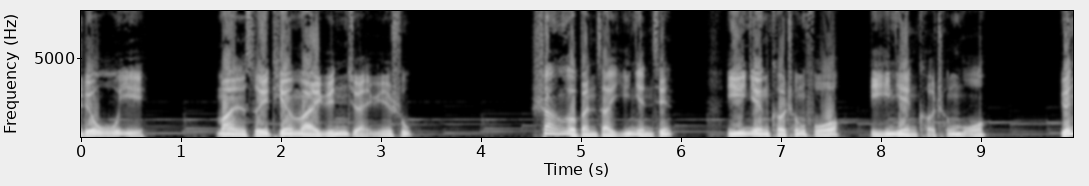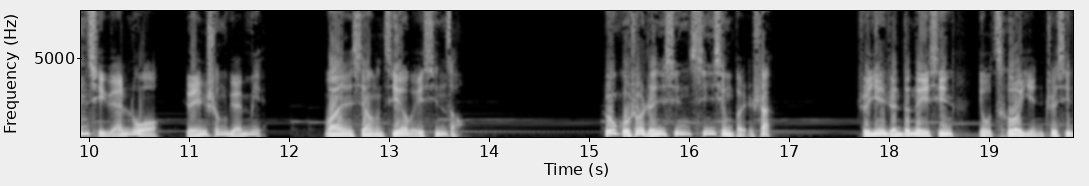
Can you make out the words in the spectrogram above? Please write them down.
留无意，漫随天外云卷云舒。善恶本在一念间，一念可成佛，一念可成魔。缘起缘落，缘生缘灭。万象皆为心造。如果说人心心性本善，是因人的内心有恻隐之心；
